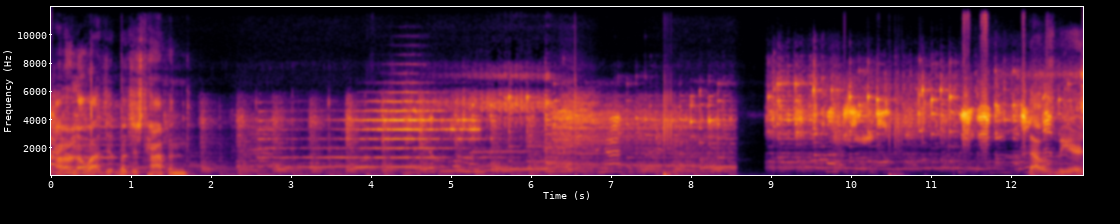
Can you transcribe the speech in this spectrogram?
I don't know what what just happened. That was weird.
